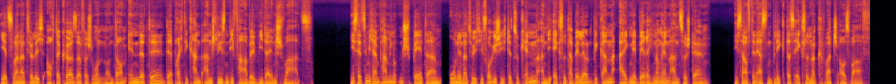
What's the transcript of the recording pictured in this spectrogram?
Jetzt war natürlich auch der Cursor verschwunden und darum änderte der Praktikant anschließend die Farbe wieder in schwarz. Ich setzte mich ein paar Minuten später, ohne natürlich die Vorgeschichte zu kennen, an die Excel-Tabelle und begann eigene Berechnungen anzustellen. Ich sah auf den ersten Blick, dass Excel nur Quatsch auswarf.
